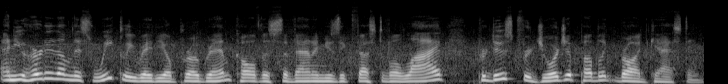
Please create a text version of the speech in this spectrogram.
And you heard it on this weekly radio program called the Savannah Music Festival Live, produced for Georgia Public Broadcasting.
